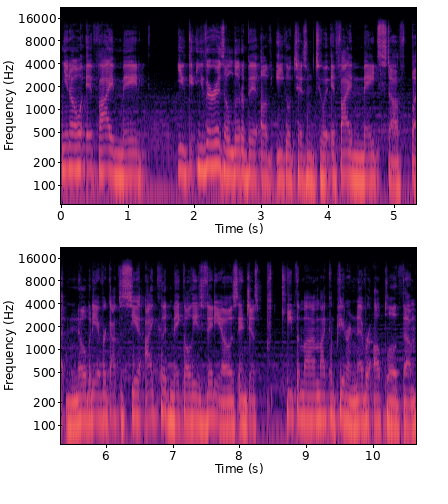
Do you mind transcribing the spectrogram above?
you know, if I made you, there is a little bit of egotism to it. If I made stuff, but nobody ever got to see it, I could make all these videos and just keep them on my computer and never upload them.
